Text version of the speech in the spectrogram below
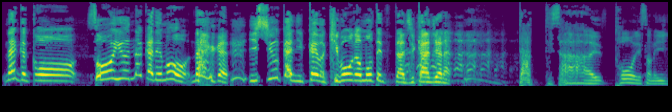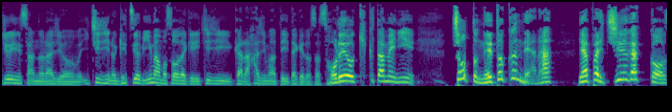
なんかこう、そういう中でも、なんか、一週間に一回は希望が持ててた時間じゃない。だってさ、当時その伊集院さんのラジオ、1時の月曜日、今もそうだけど1時から始まっていたけどさ、それを聞くために、ちょっと寝とくんだよな。やっぱり中学校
